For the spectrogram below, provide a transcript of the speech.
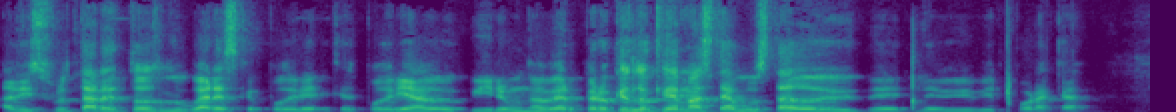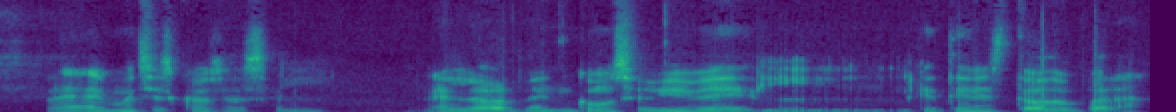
a, disfrutar de todos los lugares que podría, que podría ir uno a ver. Pero ¿qué es lo que más te ha gustado de, de, vivir por acá? Hay muchas cosas. El, el orden, cómo se vive, que tienes todo para,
